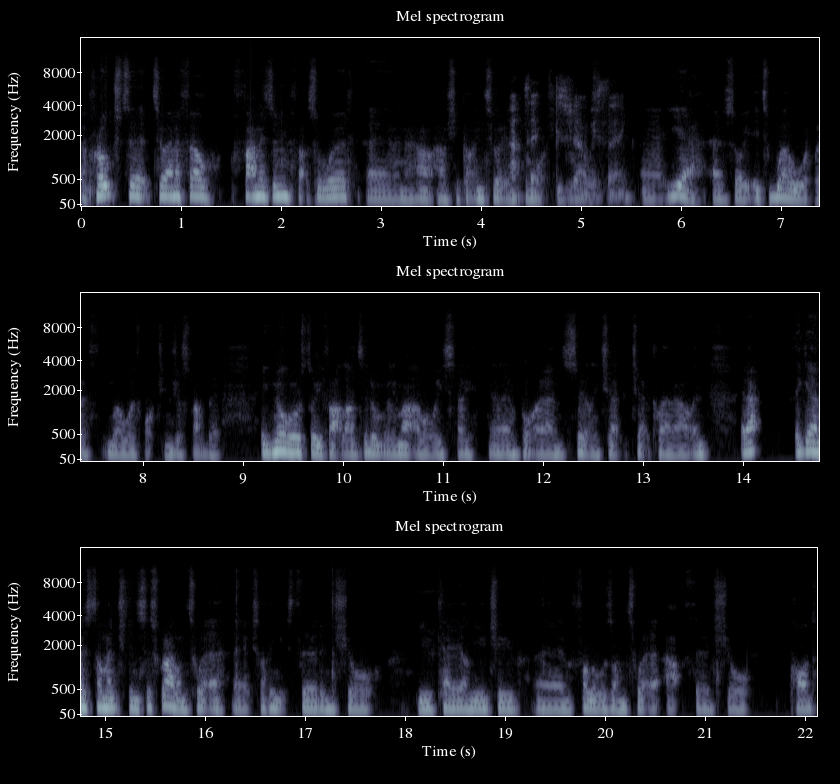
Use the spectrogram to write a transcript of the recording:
approach to, to NFL fanism, if that's a word, uh, and how, how she got into it. Tactics, shall we say? Uh, yeah, and so it's well worth well worth watching just that bit. Ignore us three fat lads; it don't really matter what we say, uh, but um, certainly check check Claire out. And, and again, as Tom mentioned, subscribe on Twitter. Uh, I think it's Third and Short UK on YouTube. Um, follow us on Twitter at Third Short Pod, uh,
